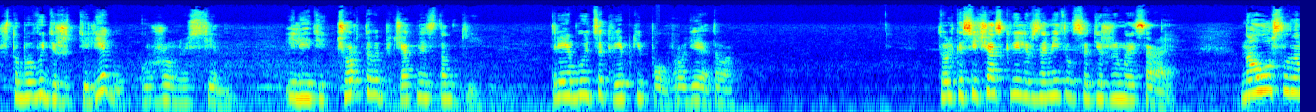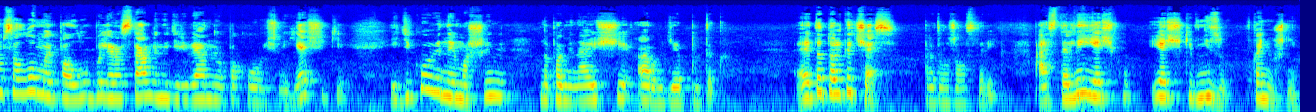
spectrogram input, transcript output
чтобы выдержать телегу, груженную стену, или эти чертовы печатные станки. Требуется крепкий пол, вроде этого. Только сейчас Квиллер заметил содержимое сарая. На усланном соломой полу были расставлены деревянные упаковочные ящики и диковинные машины, напоминающие орудия пыток. «Это только часть», — продолжал старик. «А остальные ящики, ящики внизу, в конюшне».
